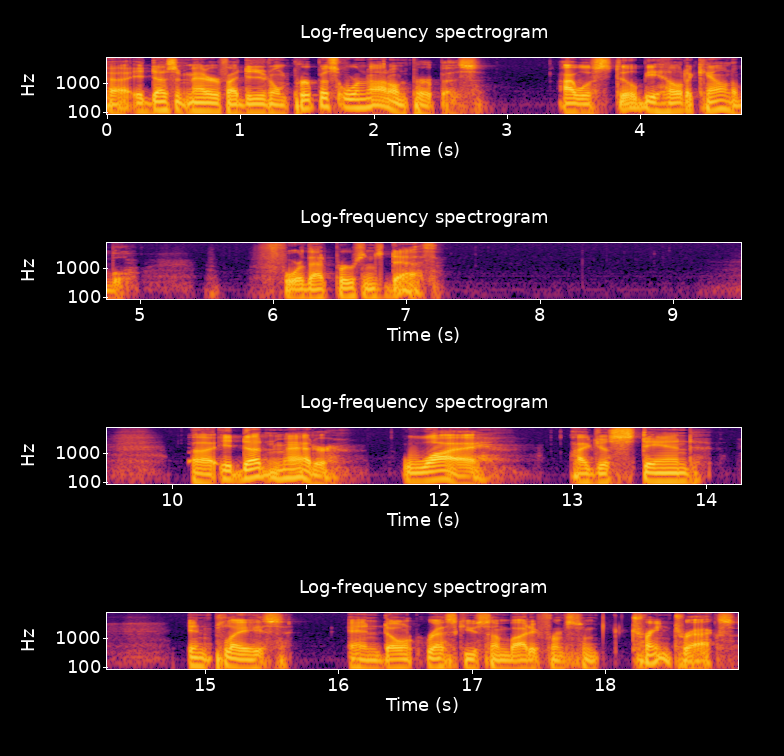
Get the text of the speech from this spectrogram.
Uh, it doesn't matter if I did it on purpose or not on purpose. I will still be held accountable for that person's death. Uh, it doesn't matter why I just stand in place and don't rescue somebody from some train tracks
